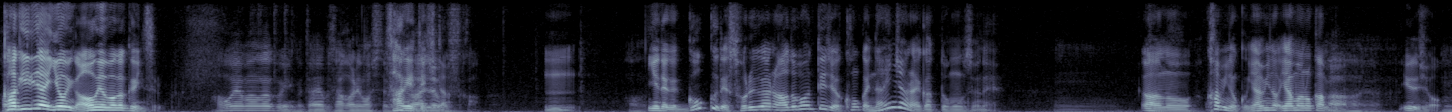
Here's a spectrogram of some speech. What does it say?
限りない4位が青山学院にする。青山学院がだいぶ下がりましたけど下げてきた。うん。いやだから5区でそれぐらいのアドバンテージが今回ないんじゃないかと思うんですよね。あの神野くん闇の山の神。あはいはい。でしょ？うん。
